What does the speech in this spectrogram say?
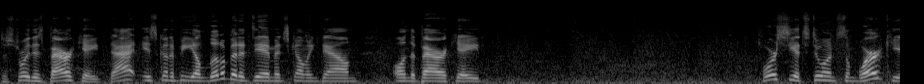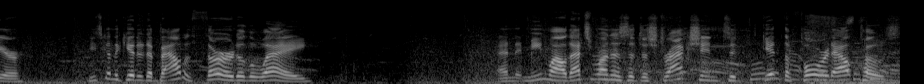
destroy this barricade. That is going to be a little bit of damage going down on the barricade. Forciat's doing some work here. He's going to get it about a third of the way. And meanwhile, that's run as a distraction to get the forward outpost.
